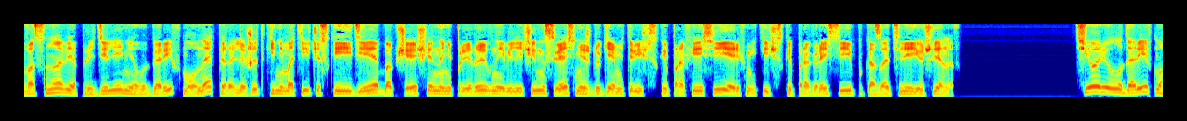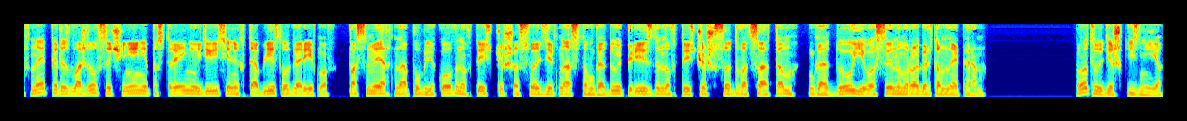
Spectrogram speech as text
в основе определения логарифма у Неппера лежит кинематическая идея, обобщающая на непрерывные величины связь между геометрической профессией и арифметической прогрессией показателей ее членов. Теорию логарифмов Неппер изложил в сочинении построения удивительных таблиц логарифмов, посмертно опубликовано в 1619 году и переиздано в 1620 году его сыном Робертом Неппером. Вот выдержки из нее.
